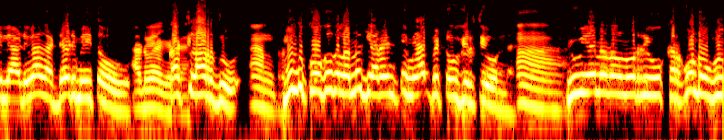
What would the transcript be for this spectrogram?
ಇಲ್ಲಿ ಅಡವ್ಯಾಗ ಅಡ್ಡಾಡಿ ಮೇಯ್ತಾವು. ಕಟ್ಲಾರದು. ಕಟ್ಲಾರ್ದು ಹೋಗೋದಲ್ಲ ಅನ್ನೋ ಗ್ಯಾರಂಟಿ ಮ್ಯಾಗ ಬಿಟ್ಟು ಹೋಗಿರ್ತೀವಿ ಇವ್ ಏನದಾವ್ ನೋಡ್ರಿ ಇವು ಕರ್ಕೊಂಡ್ ಹೋಗು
